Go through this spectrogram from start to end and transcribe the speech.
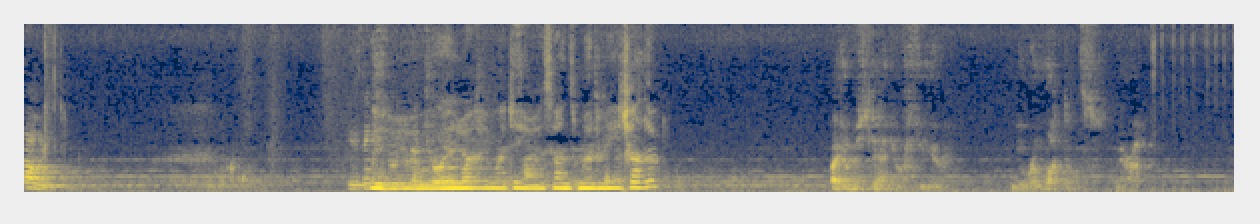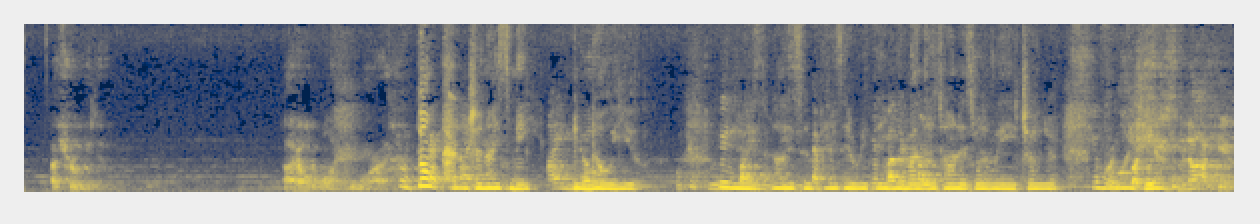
Tell me. Do you think you would have enjoyed watching your watching your sons murder each other? I understand your fear and your reluctance, Mera. I truly do. I don't want war. I oh, Don't patronize me. I I know you. Would you do We advice lies and and everything face everything your mother told told us when we each other. She was- Avoid here. she's not here.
